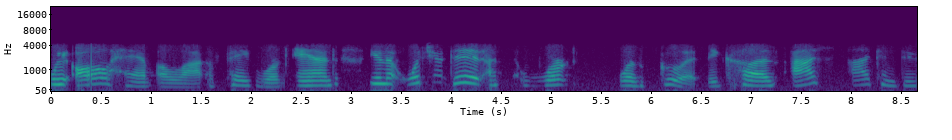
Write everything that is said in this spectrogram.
we all have a lot of paperwork, and you know what you did worked was good because I I can do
